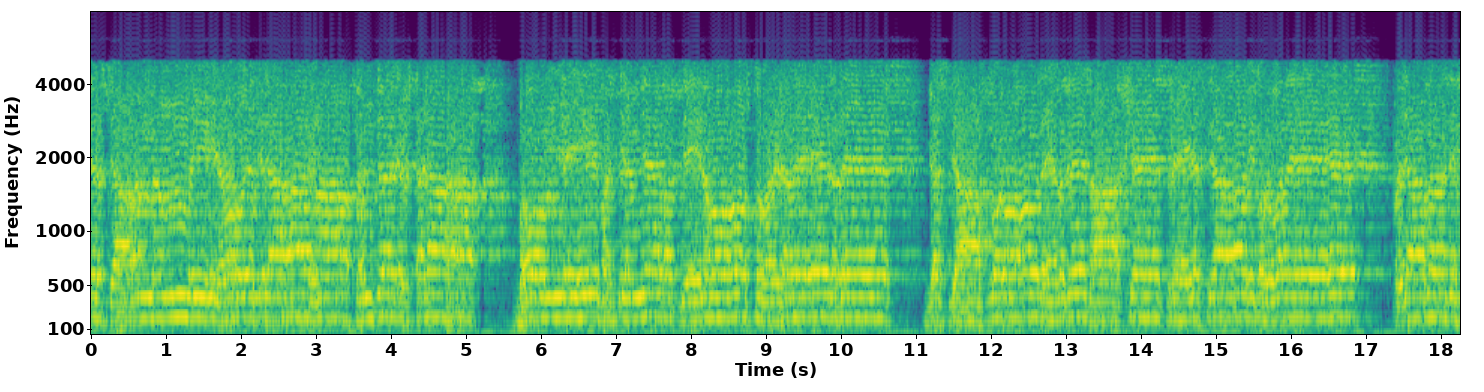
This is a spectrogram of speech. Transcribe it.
यस्यावन्नम् वीरो पञ्च कष्टयाः भौम्यैः पद्यन्यपत्यै नमोऽस्तु वर्षवे दते यस्याः पुरो देवकृताक्षेत्रे यस्याभिकुर्वते प्रजापतिः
